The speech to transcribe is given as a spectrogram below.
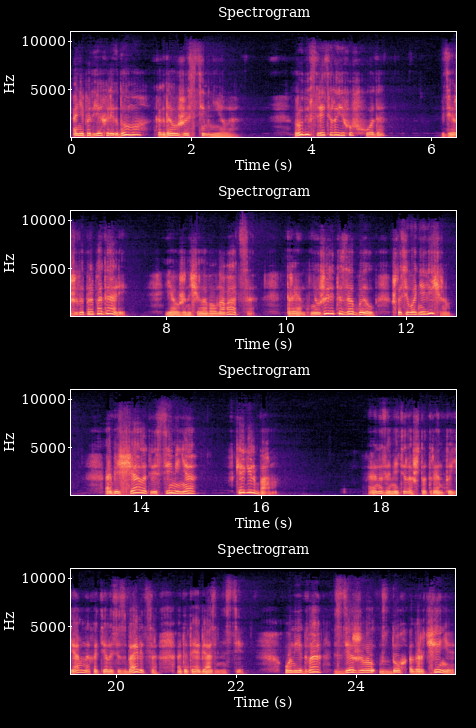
Они подъехали к дому, когда уже стемнело. Руби встретила их у входа. «Где же вы пропадали?» Я уже начала волноваться. «Трент, неужели ты забыл, что сегодня вечером обещал отвезти меня в Кегельбам?» Рена заметила, что Тренту явно хотелось избавиться от этой обязанности – он едва сдерживал вздох огорчения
